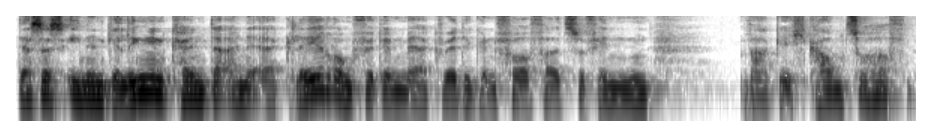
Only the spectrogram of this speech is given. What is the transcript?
Dass es Ihnen gelingen könnte, eine Erklärung für den merkwürdigen Vorfall zu finden, wage ich kaum zu hoffen.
